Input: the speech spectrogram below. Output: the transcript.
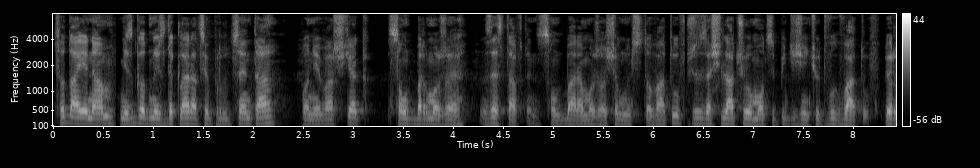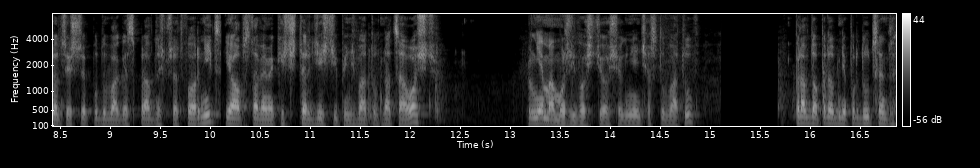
Co daje nam niezgodność z deklaracją producenta, ponieważ jak soundbar może, zestaw ten soundbara może osiągnąć 100 W przy zasilaczu o mocy 52 W. Biorąc jeszcze pod uwagę sprawność przetwornic, ja obstawiam jakieś 45 W na całość. Nie ma możliwości osiągnięcia 100 W. Prawdopodobnie producent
